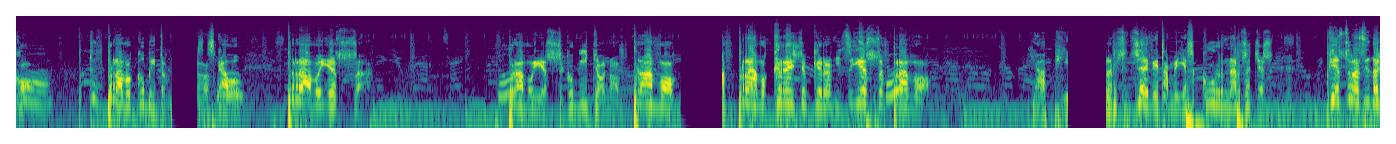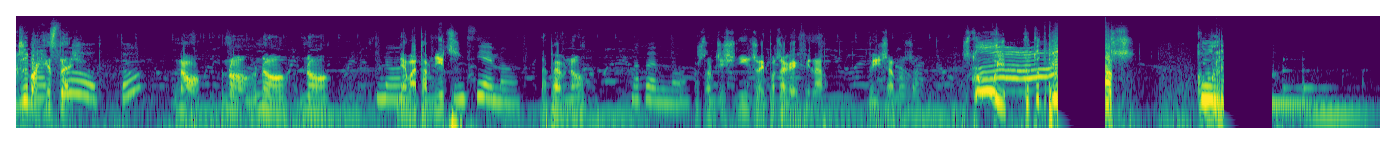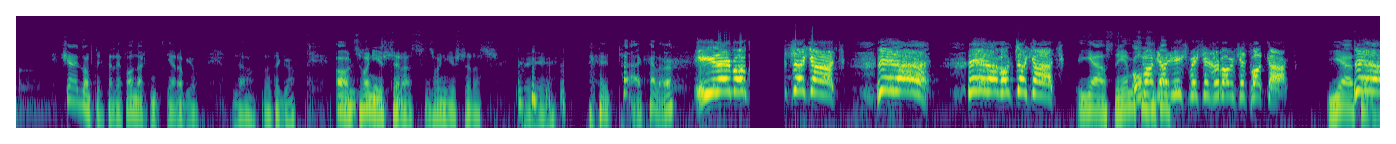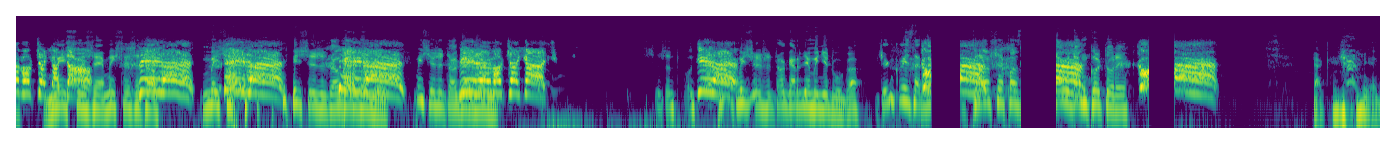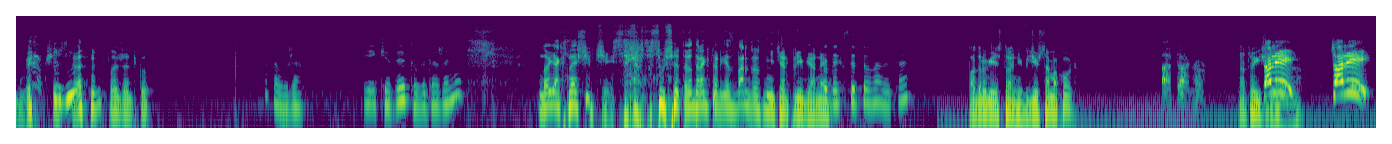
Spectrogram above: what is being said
O, Tu w prawo, kobieto, za skałą. W prawo jeszcze. tu? W prawo jeszcze, kobieto, no. W prawo. W prawo, kreślę kierownicy, jeszcze w prawo. Ja pierdolę, przy drzewie tam jest, kurna, przecież. Pierwszy raz na grzybach A jesteś. Tu, tu? No, no, no, no. No, Nie ma tam nic? nic nie ma. Na pewno? Na pewno. Może tam gdzieś niżej, poczekaj chwilę. Wyjrzę może. Stój! Co tu odpierasz? Kur... Siedzą w tych telefonach, nic nie robią. No, dlatego. O, dzwoni jeszcze raz, dzwoni jeszcze raz. E, tak, halo. Ile mam k- czekać? Ile? Ile mam czekać? Jasne, ja myślę, że to... Umawialiśmy się, że mamy się spotkać! Jasne. Ile mam czekać Myślę, to? że, myślę, że to... Ile? Myślę, Ile? myślę, że to ogarniemy. Myślę, że to Ile ogarniemy. mam czekać? Myślę, że to, Ile? myślę, że to ogarniemy niedługo. Dziękuję serdecznie. Proszę pozdrowić cały dom kultury. Tak, jakby wszystko w porządku. To dobrze. I kiedy to wydarzenie? No jak najszybciej z tego co słyszę, to dyrektor jest bardzo niecierpliwiony. Podekscytowany, tak? Po drugiej stronie, widzisz samochód? A tak, no. No to idź. Charlie! do niego. Charlie!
